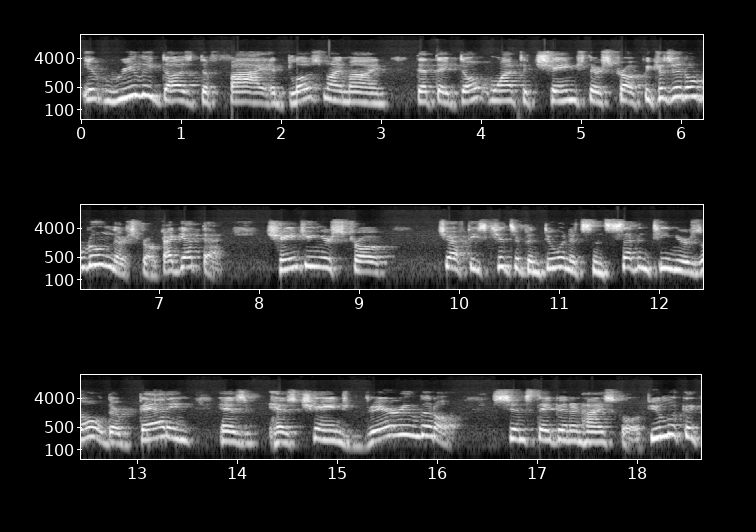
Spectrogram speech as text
It really does defy, it blows my mind that they don't want to change their stroke because it'll ruin their stroke. I get that. Changing your stroke. Jeff, these kids have been doing it since 17 years old. Their batting has has changed very little since they've been in high school. If you look at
